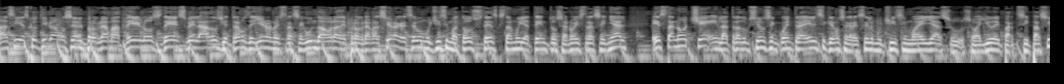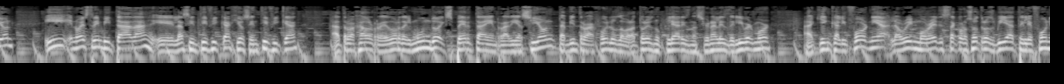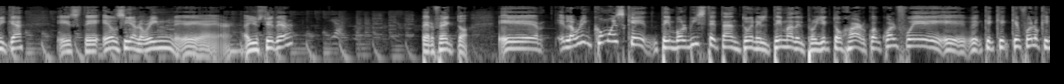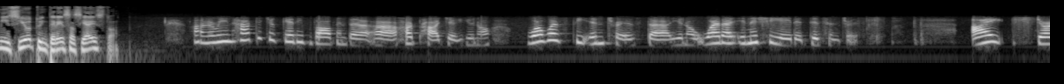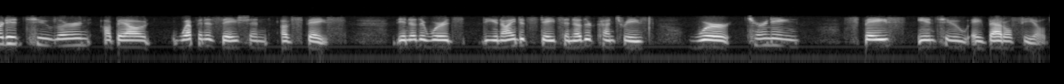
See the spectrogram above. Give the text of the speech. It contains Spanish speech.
Así es, continuamos en el programa de los desvelados y entramos de lleno a nuestra segunda hora de programación. Agradecemos muchísimo a todos ustedes que están muy atentos a nuestra señal. Esta noche en la traducción se encuentra Elsie, queremos agradecerle muchísimo a ella su, ayuda y participación. Y nuestra invitada, eh, la científica, geocientífica, ha trabajado alrededor del mundo, experta en radiación, también trabajó en los laboratorios nucleares nacionales de Livermore, aquí en California. Laureen Moret está con nosotros vía telefónica. Este, Elsie and Laureen, eh, are you still there? Perfecto. Eh, Laureen, ¿cómo es que te envolviste tanto en el tema del proyecto HART? ¿Cuál, cuál fue, eh, qué, qué, qué fue lo que inició tu interés hacia esto? Uh, Lorraine, how did you get involved in the uh, Heart Project? You know, what was the interest? Uh, you know, what uh, initiated this interest? I started to learn about weaponization of space. In other words, the United States and other countries were turning space into a battlefield.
